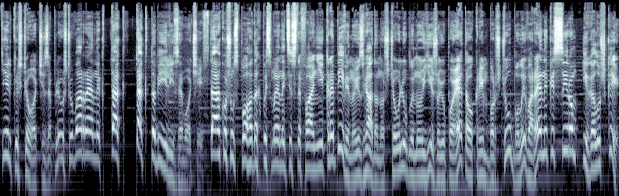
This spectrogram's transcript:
тільки що очі заплющу, вареник так. Так тобі і лізе в очі. Також у спогадах письменниці Стефанії Крапівіної згадано, що улюбленою їжею поета, окрім борщу, були вареники з сиром і галушки.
